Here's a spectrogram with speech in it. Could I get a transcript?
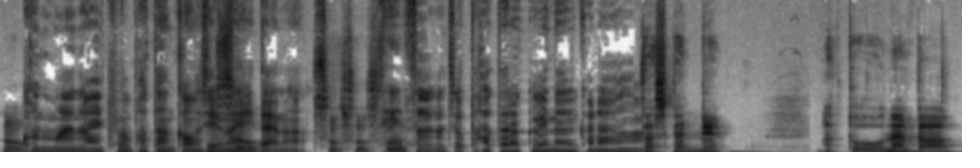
この前のあいつのパターンかもしれないみたいな、そうそうそセンう。サーがちょっと働くようになるから、確かにね。あと、なんか、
